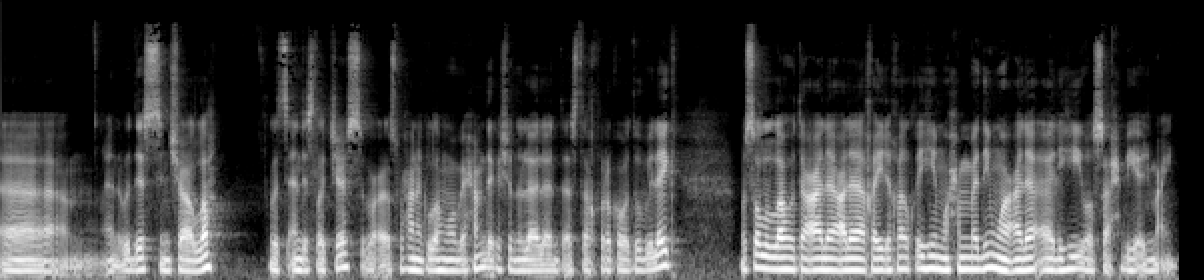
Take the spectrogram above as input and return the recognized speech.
Um, and with this, inshallah, let's end this lecture. سبحانك اللهم وبحمدك أشهد أن لا إله إلا أنت أستغفرك وأتوب إليك وصلى الله تعالى على خير خلقه محمد وعلى آله وصحبه أجمعين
